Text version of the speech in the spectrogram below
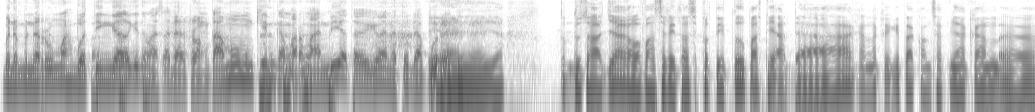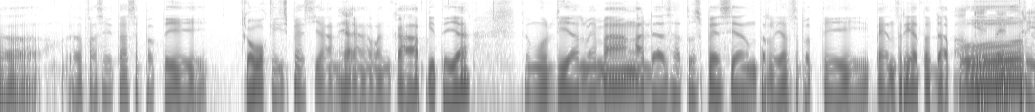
Bener-bener rumah buat tinggal gitu mas? Ada ruang tamu mungkin, kamar mandi atau gimana tuh dapur Iya, itu? iya, iya. Tentu saja kalau fasilitas seperti itu pasti ada karena kita konsepnya kan eh, eh, fasilitas seperti co-working space yang Ya. yang lengkap gitu ya. Kemudian memang ada satu space yang terlihat seperti pantry atau dapur. Oke, pantry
